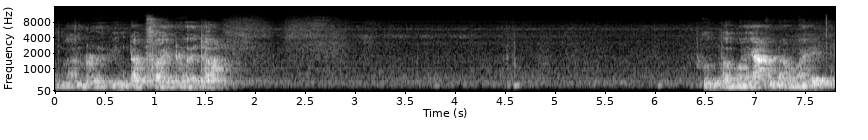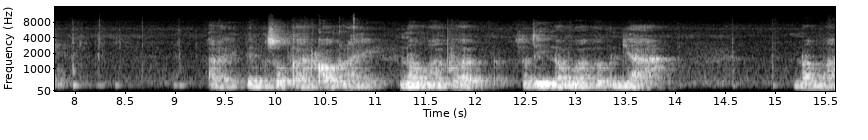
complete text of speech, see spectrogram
ำงานด้วยวิ่งดับไฟด้วยดอกฝึกเอาไว้หัดเอาไว้ อะไรเป็นประสบการณ์ของอะไร น้องมาเพื่อสติน้องมาเพื่อปัญญา น้องมา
